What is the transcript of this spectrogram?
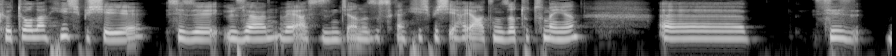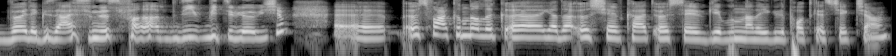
Kötü olan hiçbir şeyi sizi üzen veya sizin canınızı sıkan hiçbir şeyi hayatınıza tutmayın. Ee, siz böyle güzelsiniz falan deyip bitiriyormuşum. Ee, öz farkındalık e, ya da öz şefkat, öz sevgi bunlarla ilgili podcast çekeceğim.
